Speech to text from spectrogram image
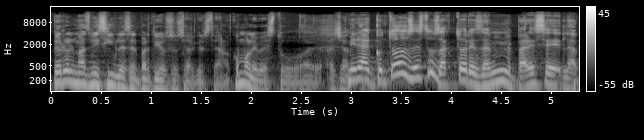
pero el más visible es el Partido Social Cristiano. ¿Cómo le ves tú a, a Jan Mira, con todos estos actores, a mí me parece la.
